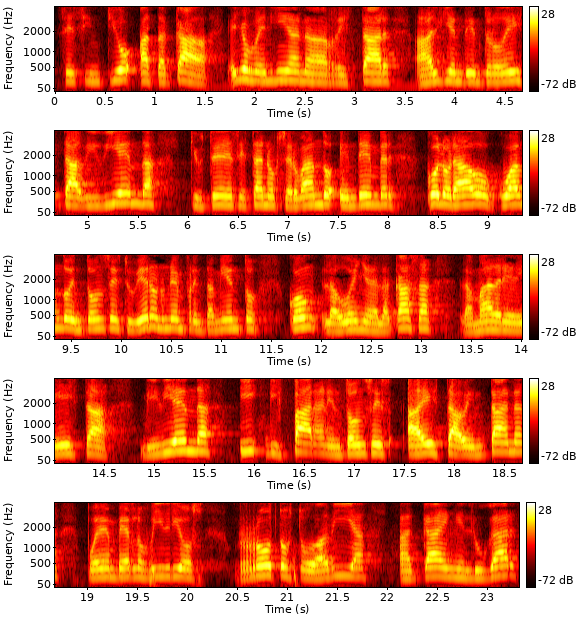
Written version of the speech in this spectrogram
se sintió atacada. Ellos venían a arrestar a alguien dentro de esta vivienda que ustedes están observando en Denver, Colorado, cuando entonces tuvieron un enfrentamiento con la dueña de la casa, la madre de esta vivienda, y disparan entonces a esta ventana. Pueden ver los vidrios rotos todavía acá en el lugar.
